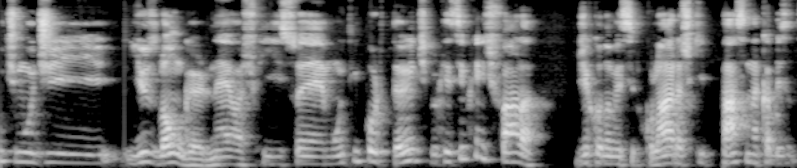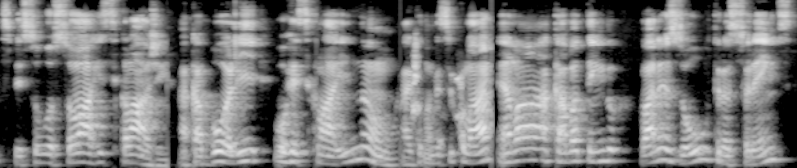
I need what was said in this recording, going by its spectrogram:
último de use longer, né? Eu acho que isso é muito importante, porque sempre que a gente fala de economia circular, acho que passa na cabeça das pessoas só a reciclagem. Acabou ali, vou reciclar. E não, a economia circular, ela acaba tendo várias outras frentes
